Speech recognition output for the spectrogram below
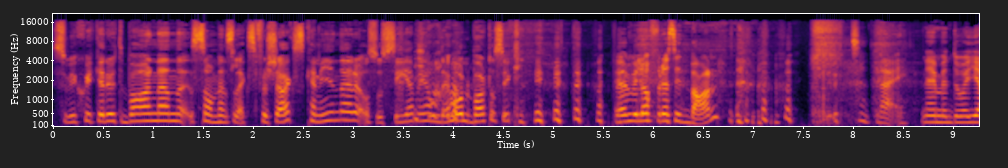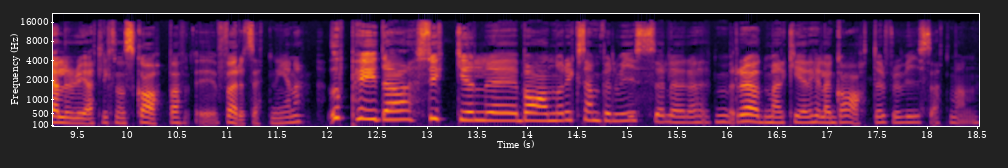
så vi skickar ut barnen som en slags försökskaniner och så ser vi om det är hållbart att cykla. Vem vill offra sitt barn? nej. nej, men då gäller det ju att liksom skapa eh, förutsättningarna. Upphöjda cykelbanor exempelvis, eller eh, rödmarkera hela gator för att visa att man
